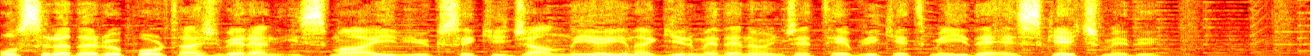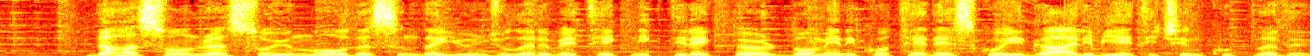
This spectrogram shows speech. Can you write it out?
O sırada röportaj veren İsmail Yüksek'i canlı yayına girmeden önce tebrik etmeyi de es geçmedi. Daha sonra soyunma odasında Yuncuları ve teknik direktör Domenico Tedesco'yu galibiyet için kutladı.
